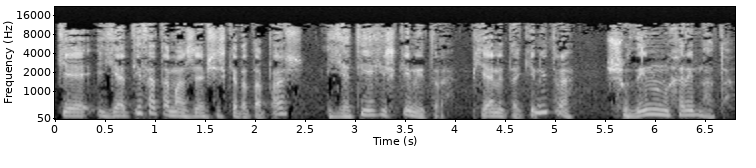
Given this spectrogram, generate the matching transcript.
Και γιατί θα τα μαζέψεις και θα τα πας, γιατί έχεις κίνητρα. Ποια είναι τα κίνητρα, σου δίνουν χρήματα.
